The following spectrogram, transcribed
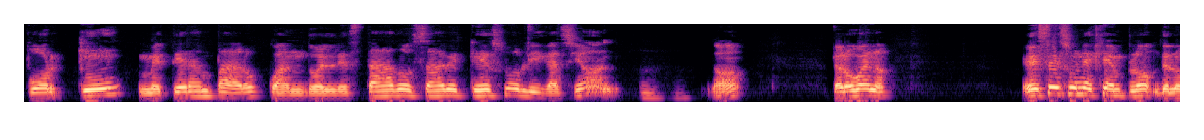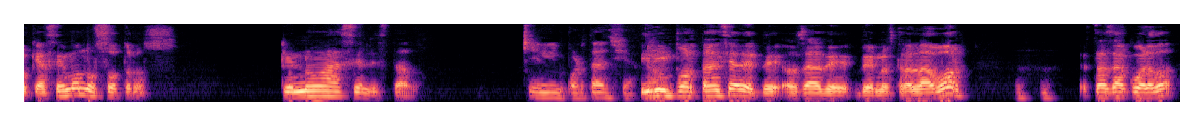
¿Por qué meter amparo cuando el Estado sabe que es su obligación? ¿No? Pero bueno, ese es un ejemplo de lo que hacemos nosotros que no hace el Estado. Y la importancia. Y ¿no? la importancia de, de- o sea, de, de nuestra labor. ¿Estás de acuerdo?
